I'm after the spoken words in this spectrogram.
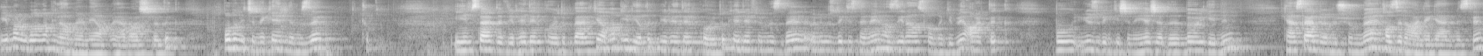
imar uygulama planlarını yapmaya başladık. Bunun için de kendimize iyimser de bir hedef koyduk belki ama bir yıllık bir hedef koyduk. Hedefimiz de önümüzdeki sene Haziran sonu gibi artık bu 100 bin kişinin yaşadığı bölgenin kentsel dönüşüme hazır hale gelmesi.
